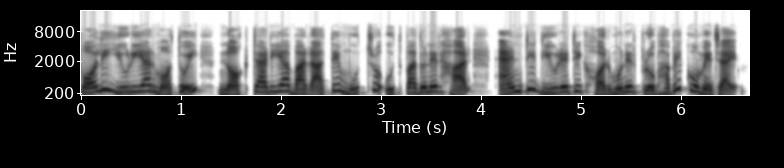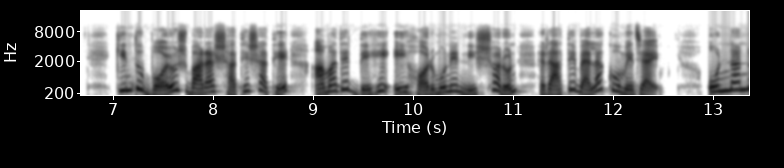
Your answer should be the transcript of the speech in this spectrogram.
পলিইউরিয়ার মতোই নকটারিয়া বা রাতে মূত্র উৎপাদনের হার অ্যান্টিডিউরেটিক হরমোনের প্রভাবে কমে যায়। কিন্তু বয়স বাড়ার সাথে সাথে আমাদের দেহে এই হরমোনের নিঃসরণ রাতে বেলা কমে যায়। অন্যান্য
